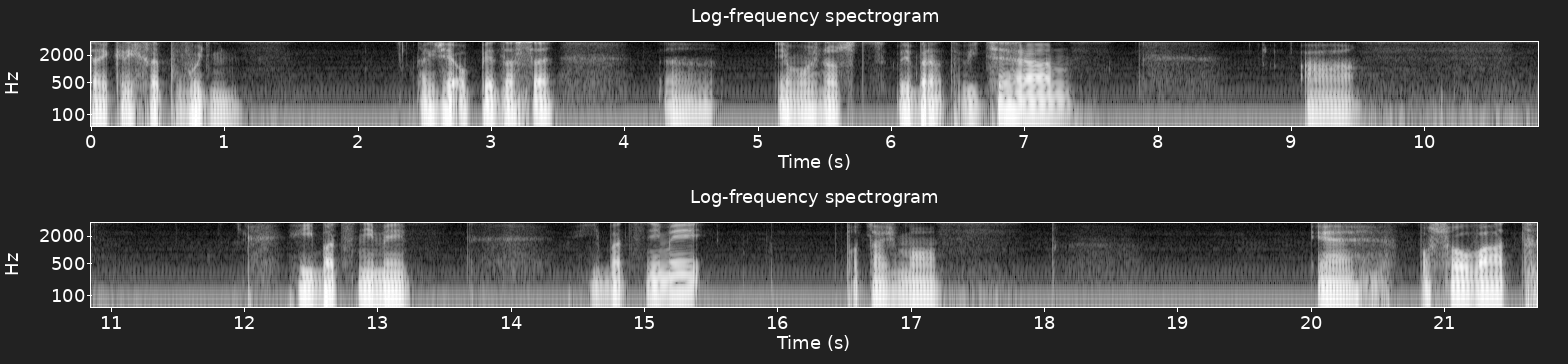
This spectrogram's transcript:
té krychle původní. Takže opět zase eh, je možnost vybrat více hrán a hýbat s nimi hýbat s nimi potažmo je posouvat,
